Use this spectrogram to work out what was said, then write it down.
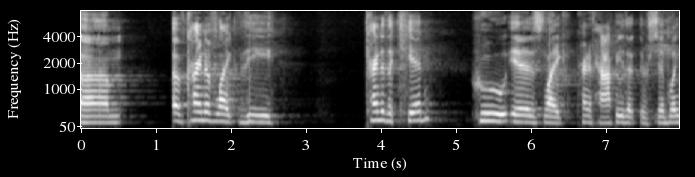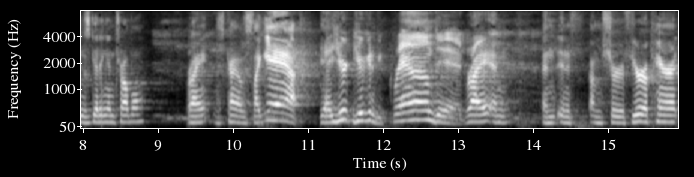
um, of kind of like the, kind of the kid who is like kind of happy that their siblings getting in trouble, right? It's kind of just like, yeah, yeah, you're, you're going to be grounded, right? And, and, and if, I'm sure if you're a parent,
